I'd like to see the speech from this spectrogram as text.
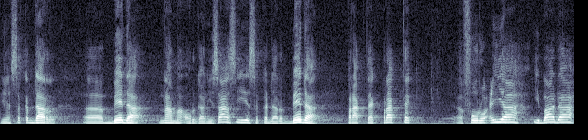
ya sekedar uh, beda nama organisasi sekedar beda praktek-praktek uh, furu'iyah ibadah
